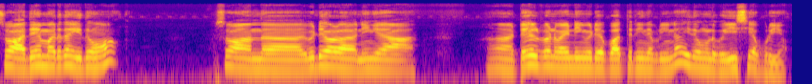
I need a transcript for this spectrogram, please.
ஸோ அதே மாதிரி தான் இதுவும். ஸோ அந்த வீடியோவில் நீங்கள் டேபிள் ஃபேன் வைண்டிங் வீடியோ பார்த்துட்டீங்க அப்படின்னா இது உங்களுக்கு ஈஸியாக புரியும்.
